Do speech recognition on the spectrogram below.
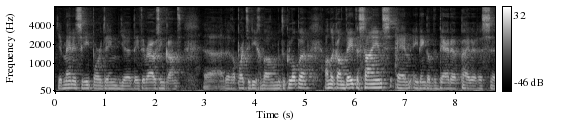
je managed reporting, je data warehousing kant. Eh, de rapporten die gewoon moeten kloppen. Andere kant data science. En ik denk dat de derde pijler is eh,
